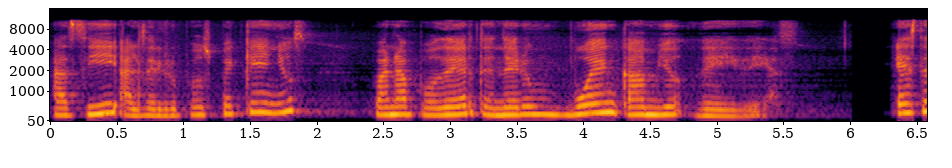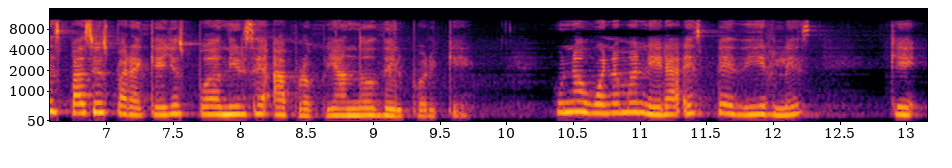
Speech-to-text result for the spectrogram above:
Así, al ser grupos pequeños, van a poder tener un buen cambio de ideas. Este espacio es para que ellos puedan irse apropiando del porqué. Una buena manera es pedirles que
